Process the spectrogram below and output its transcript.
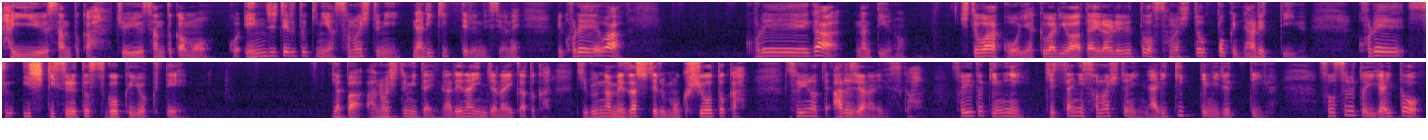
俳優さんとか女優さんとかもこう演じてる時にはその人になりきってるんですよね。でこれはこれが何て言うの？人はこう役割を与えられるとその人っぽくなるっていうこれ意識するとすごく良くてやっぱあの人みたいになれないんじゃないかとか自分が目指してる目標とかそういうのってあるじゃないですか。そういう時に実際にその人になりきってみるっていうそうすると意外と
